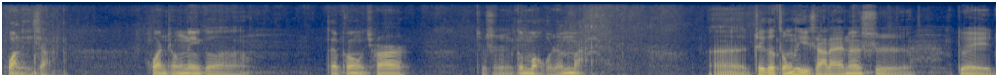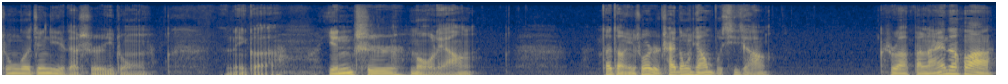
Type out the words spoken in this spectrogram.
换了一下，换成那个在朋友圈就是跟某个人买，呃，这个总体下来呢，是对中国经济的是一种那个寅吃卯粮。它等于说是拆东墙补西墙，是吧？本来的话，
